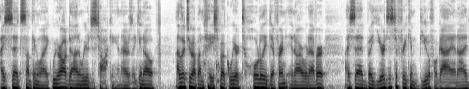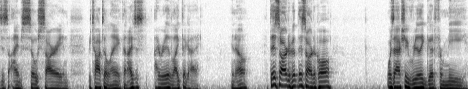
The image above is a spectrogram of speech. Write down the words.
I said something like, "We were all done and we were just talking," and I was like, you know, I looked you up on Facebook. We are totally different in our whatever. I said, but you're just a freaking beautiful guy, and I just I'm so sorry. And we talked at length, and I just I really like the guy. You know, this article this article was actually really good for me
